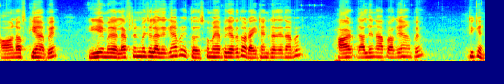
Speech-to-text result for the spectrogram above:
ऑन ऑफ़ किया यहाँ पे। ये मेरा लेफ़्ट हैंड में चला गया यहाँ पे तो इसको मैं यहाँ पे क्या करता हूँ? राइट हैंड कर देता यहाँ पे। आर डाल देना आप आगे यहाँ पे, ठीक है?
